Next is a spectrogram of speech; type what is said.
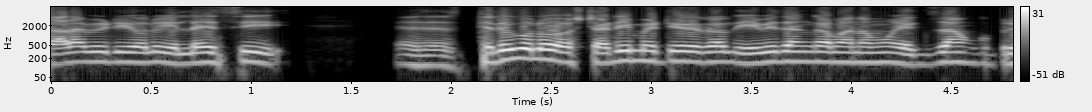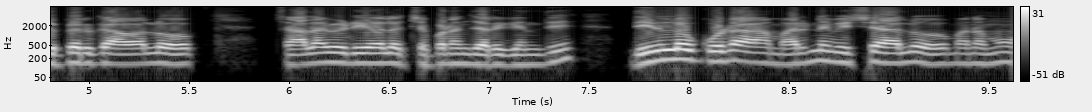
చాలా వీడియోలు ఎల్ఐసి తెలుగులో స్టడీ మెటీరియల్ ఏ విధంగా మనము ఎగ్జామ్కు ప్రిపేర్ కావాలో చాలా వీడియోలో చెప్పడం జరిగింది. దీనిలో కూడా మరిన్ని విషయాలు మనము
